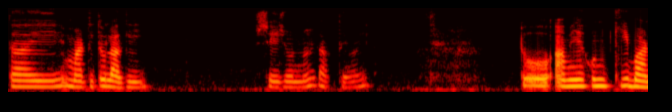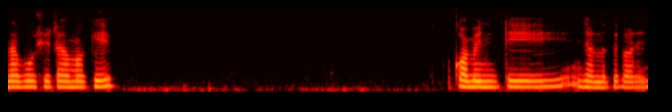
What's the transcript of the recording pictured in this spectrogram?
তাই মাটি তো লাগেই। সেই জন্যই রাখতে হয়। তো আমি এখন কি বানাবো সেটা আমাকে কমেন্টে জানাতে পারেন।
